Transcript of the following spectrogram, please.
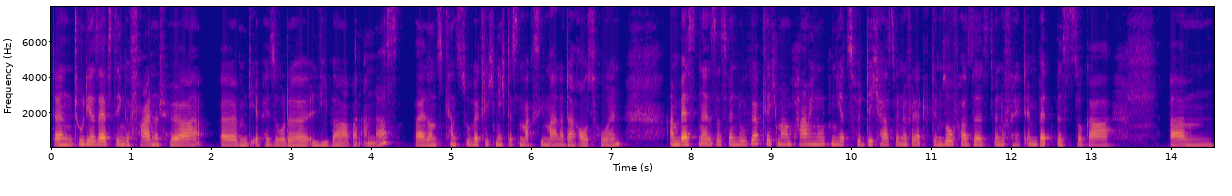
dann tu dir selbst den Gefallen und hör ähm, die Episode lieber wann anders, weil sonst kannst du wirklich nicht das Maximale da rausholen. Am besten ist es, wenn du wirklich mal ein paar Minuten jetzt für dich hast, wenn du vielleicht auf dem Sofa sitzt, wenn du vielleicht im Bett bist sogar. Ähm,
